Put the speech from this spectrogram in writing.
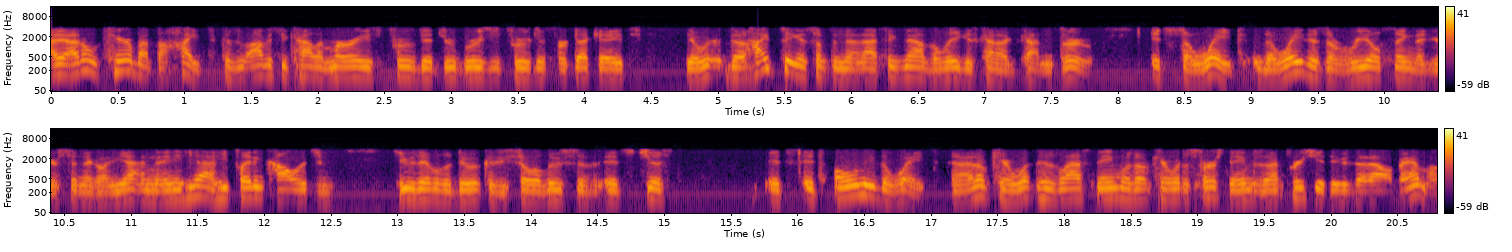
I, I don't care about the height because obviously Kyler Murray's proved it. Drew Brees has proved it for decades. You know, the height thing is something that I think now the league has kind of gotten through. It's the weight. The weight is a real thing that you're sitting there going, yeah, and, and yeah, he played in college and he was able to do it because he's so elusive. It's just, it's it's only the weight. And I don't care what his last name was. I don't care what his first name is. And I appreciate that he was at Alabama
